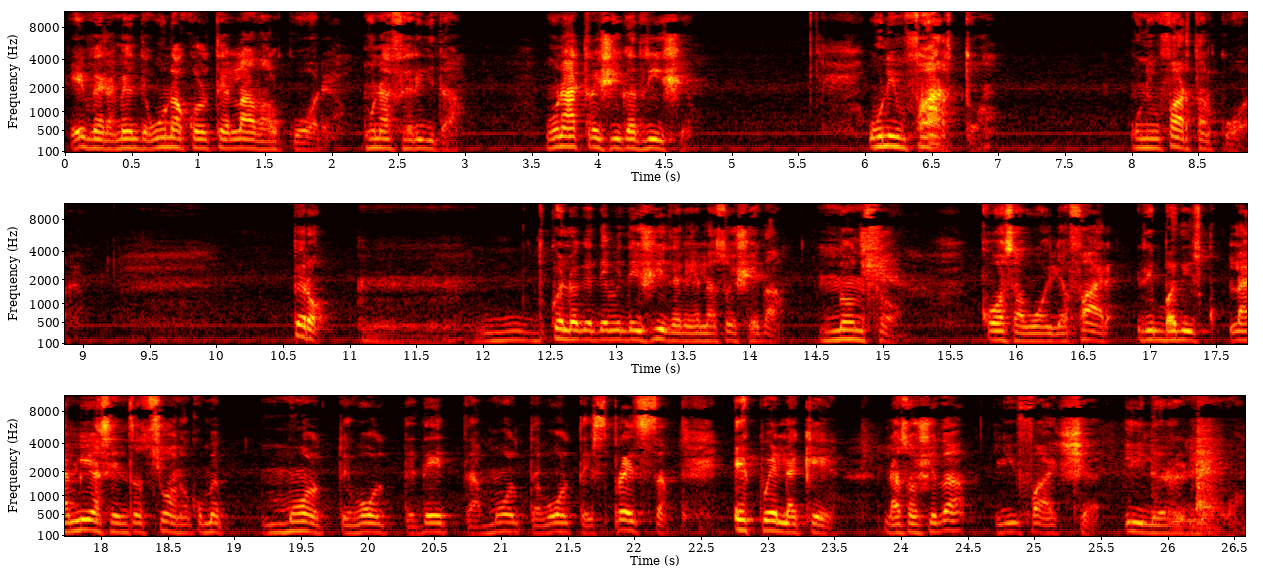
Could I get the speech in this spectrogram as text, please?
è veramente una coltellata al cuore, una ferita, un'altra cicatrice, un infarto, un infarto al cuore. Però mm, quello che deve decidere è la società, non so. Cosa voglia fare, ribadisco, la mia sensazione come molte volte detta, molte volte espressa, è quella che la società gli faccia il rinnovo,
